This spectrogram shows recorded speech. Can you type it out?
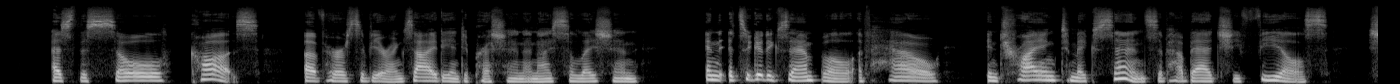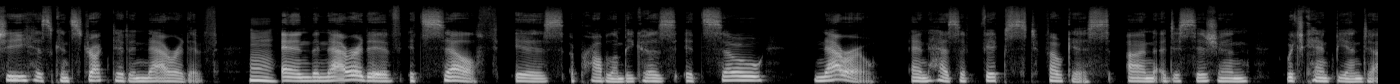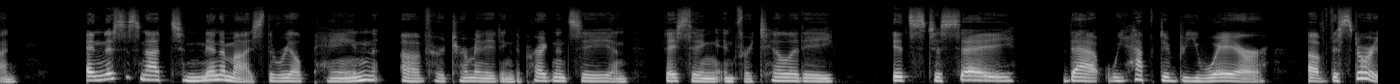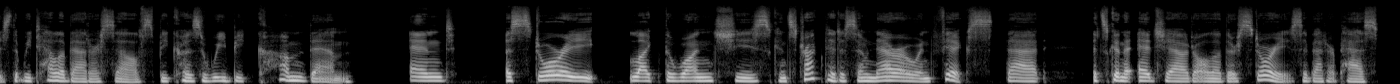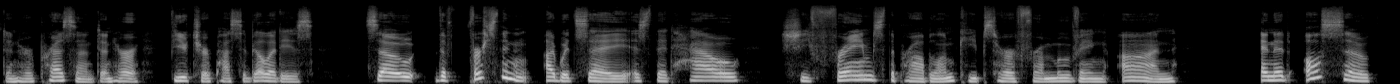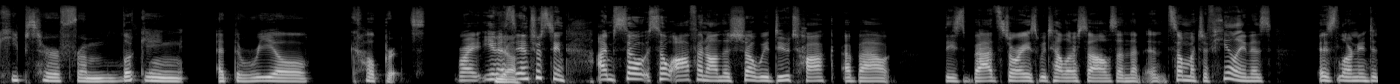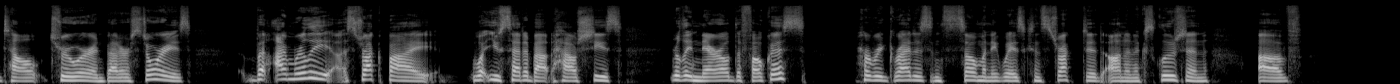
as the sole cause of her severe anxiety and depression and isolation. And it's a good example of how, in trying to make sense of how bad she feels, she has constructed a narrative. Hmm. And the narrative itself is a problem because it's so narrow and has a fixed focus on a decision which can't be undone. And this is not to minimize the real pain of her terminating the pregnancy and facing infertility. It's to say that we have to beware of the stories that we tell about ourselves because we become them. And a story like the one she's constructed is so narrow and fixed that it's going to edge out all other stories about her past and her present and her future possibilities. So, the first thing I would say is that how she frames the problem keeps her from moving on. And it also keeps her from looking at the real culprits. Right. You know, Yeah. it's interesting. I'm so so often on this show we do talk about these bad stories we tell ourselves and that and so much of healing is is learning to tell truer and better stories. But I'm really uh, struck by what you said about how she's really narrowed the focus. Her regret is in so many ways constructed on an exclusion of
